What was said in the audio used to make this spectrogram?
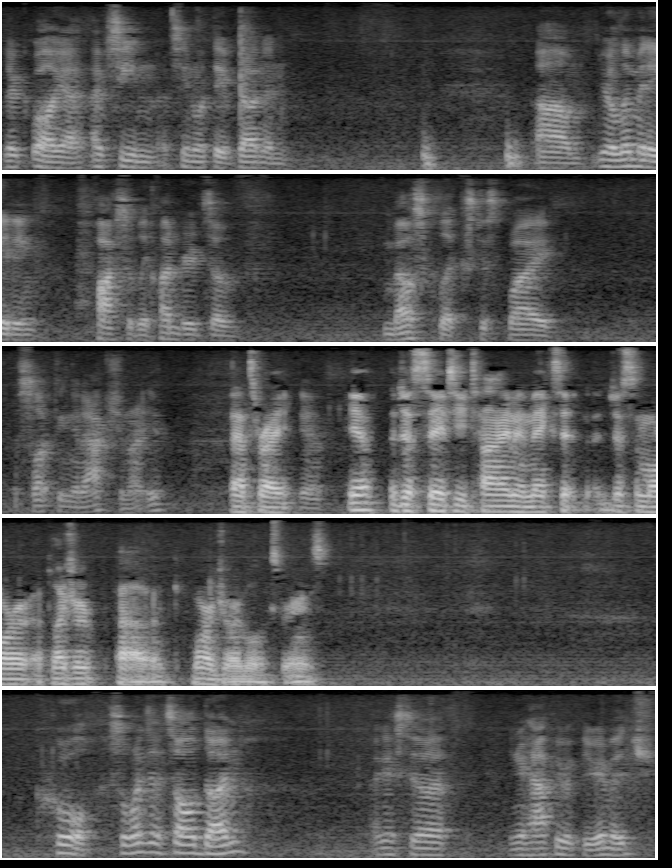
They're, well, yeah, I've seen I've seen what they've done, and um, you're eliminating possibly hundreds of mouse clicks just by selecting an action, aren't you? that's right. Yeah. Yeah, it just saves you time and makes it just a more a pleasure, uh, more enjoyable experience. Cool. So once that's all done, I guess, uh, and you're happy with your image,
